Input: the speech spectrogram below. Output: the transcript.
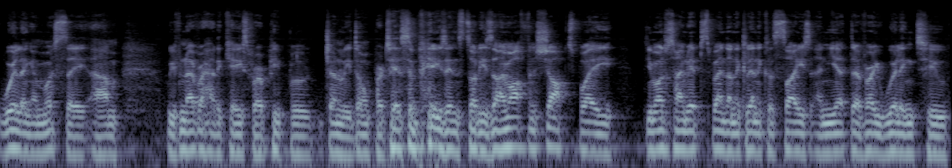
willing. I must say. Um, we've never had a case where people generally don't participate in studies. I'm often shocked by the amount of time they have to spend on a clinical site, and yet they're very willing to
